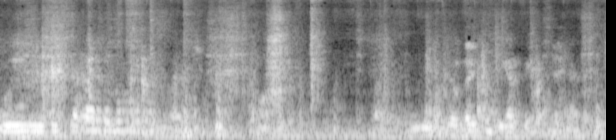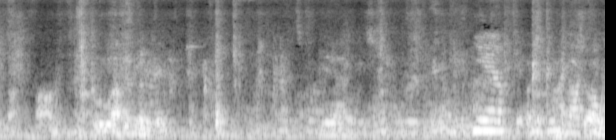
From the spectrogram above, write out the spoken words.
We just gotta. We gotta figure out. Ooh, I think. Yeah. So,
